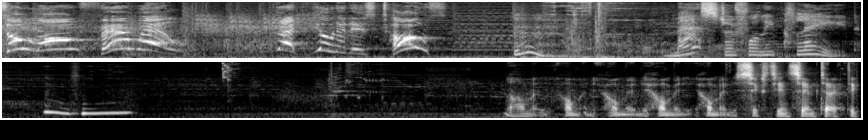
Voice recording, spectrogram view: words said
so long, farewell. That unit is toast. Masterfully played. Mm -hmm. How many, how many, how many, how many, how many? 16, same tactic.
